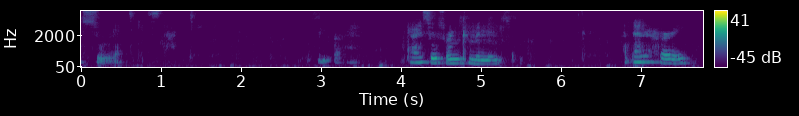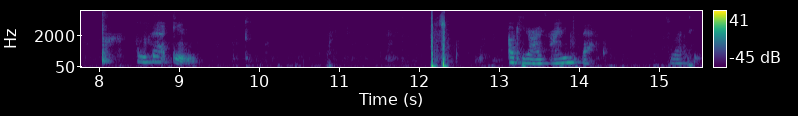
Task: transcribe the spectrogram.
So let's get started. Guys, there's one coming in. So I better hurry. I'll be back in. Okay guys, I'm back. So let's get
